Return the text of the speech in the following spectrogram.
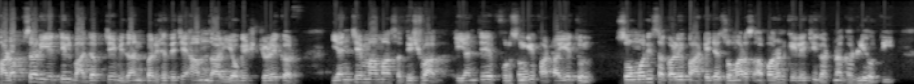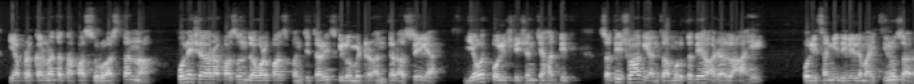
हडपसर येथील भाजपचे विधान परिषदेचे आमदार योगेश टिळेकर यांचे मामा सतीश वाघ यांचे फुरसुंगी फाटा येथून सोमवारी सकाळी पहाटेच्या सुमारास अपहरण केल्याची घटना घडली होती. या प्रकरणाचा तपास सुरू असताना पुणे शहरापासून जवळपास पंचेचाळीस किलोमीटर अंतर असलेल्या यवत पोलीस स्टेशनच्या हद्दीत सतीश वाघ यांचा मृतदेह आढळला आहे. पोलिसांनी दिलेल्या माहितीनुसार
